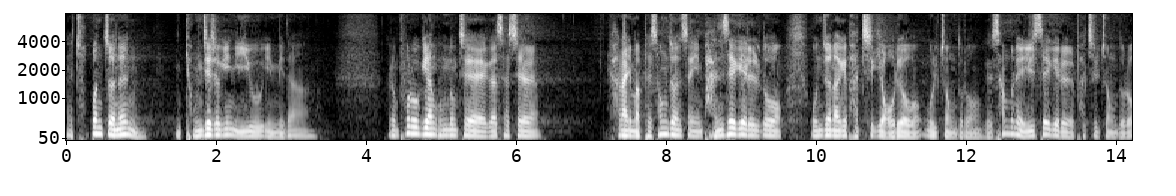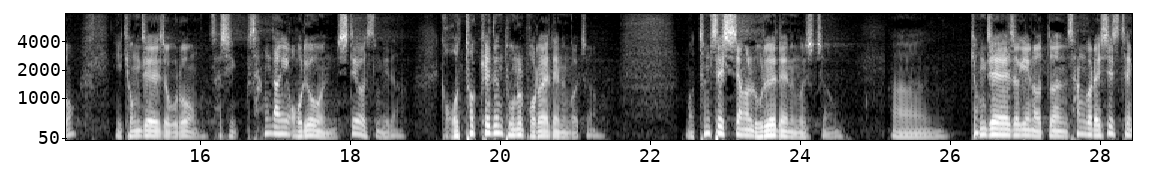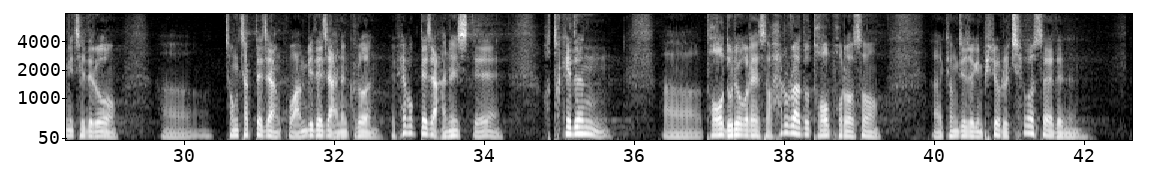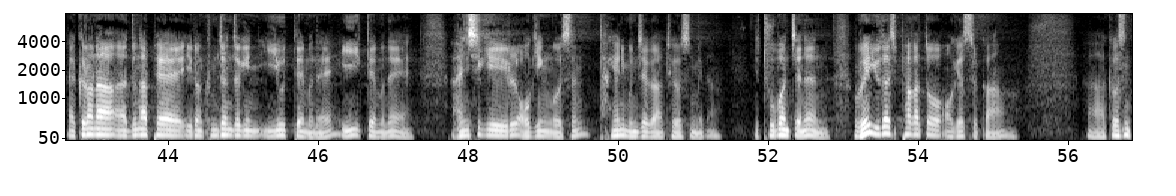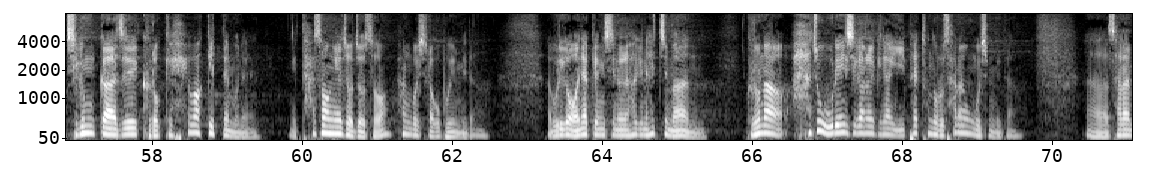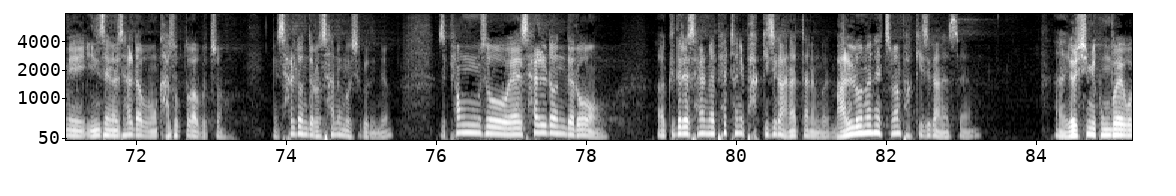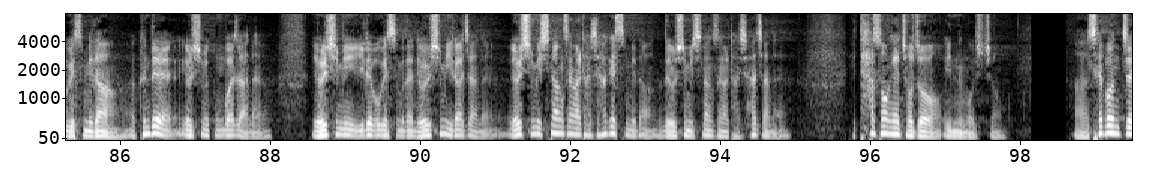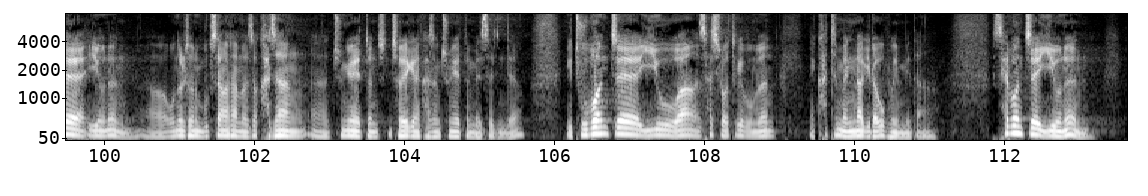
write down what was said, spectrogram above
네, 첫 번째는 경제적인 이유입니다. 그럼 포로기한 공동체가 사실 하나님 앞에 성전세인 반세계를도 온전하게 바치기 어려울 정도로 3분의 1세계를 바칠 정도로 경제적으로 사실 상당히 어려운 시대였습니다. 그러니까 어떻게든 돈을 벌어야 되는 거죠. 뭐 틈새 시장을 노려야 되는 것이죠. 아, 경제적인 어떤 상거래 시스템이 제대로 어, 정착되지 않고 완비되지 않은 그런 회복되지 않은 시대에 어떻게든 아, 더 노력을 해서 하루라도 더 벌어서 아, 경제적인 필요를 채웠어야 되는 예, 그러나 눈앞에 이런 금전적인 이유 때문에 이익 때문에 안식일을 어긴 것은 당연히 문제가 되었습니다. 두 번째는 왜 유다 지파가 또 어겼을까? 아, 그것은 지금까지 그렇게 해왔기 때문에 타성에 젖어서 한 것이라고 보입니다. 우리가 언약갱신을 하기는 했지만 그러나 아주 오랜 시간을 그냥 이 패턴으로 살아온 것입니다. 아, 사람이 인생을 살다 보면 가속도가 붙죠. 살던 대로 사는 것이거든요. 그래서 평소에 살던 대로 어, 그들의 삶의 패턴이 바뀌지가 않았다는 거예요. 말로는 했지만 바뀌지가 않았어요. 아, 열심히 공부해 보겠습니다. 아, 근데 열심히 공부하지 않아요. 열심히 일해 보겠습니다. 근데 열심히 일하지 않아요. 열심히 신앙생활 다시 하겠습니다. 근데 열심히 신앙생활 다시 하지 않아요. 타성에 젖어 있는 것이죠. 아, 세 번째 이유는 어, 오늘 저는 묵상을 하면서 가장 중요했던 저에게는 가장 중요했던 메시지인데요. 두 번째 이유와 사실 어떻게 보면 같은 맥락이라고 보입니다. 세 번째 이유는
